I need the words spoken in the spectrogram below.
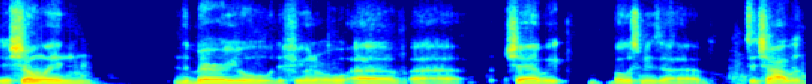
they're showing the burial, the funeral of uh Chadwick Boseman's uh T'Challa.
